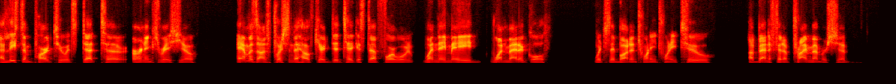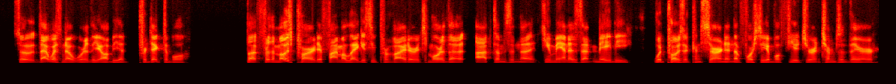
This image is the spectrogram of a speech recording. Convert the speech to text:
at least in part to its debt to earnings ratio. Amazon's push into healthcare did take a step forward when they made One Medical, which they bought in 2022, a benefit of Prime membership. So that was noteworthy, albeit predictable. But for the most part, if I'm a legacy provider, it's more the Optums and the Humanas that maybe would pose a concern in the foreseeable future in terms of their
